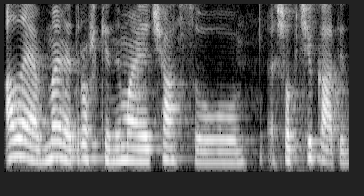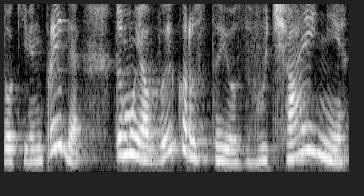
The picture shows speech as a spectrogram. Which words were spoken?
але в мене трошки немає часу, щоб чекати, доки він прийде. Тому я використаю звичайні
